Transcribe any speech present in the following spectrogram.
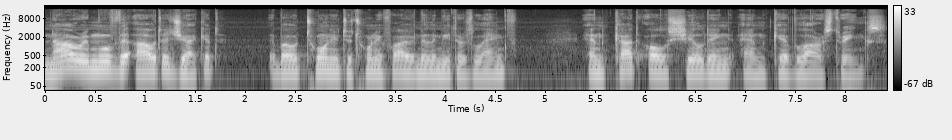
Now remove the outer jacket, about 20 to 25 millimeters length, and cut all shielding and Kevlar strings.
